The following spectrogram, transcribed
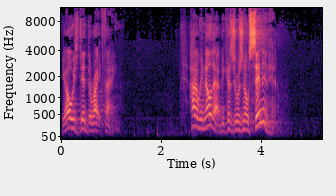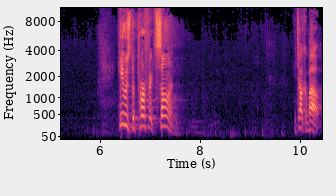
He always did the right thing. How do we know that? Because there was no sin in him. He was the perfect son. You talk about,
